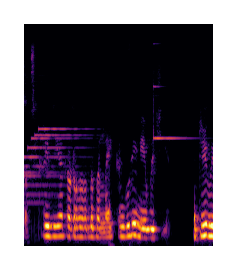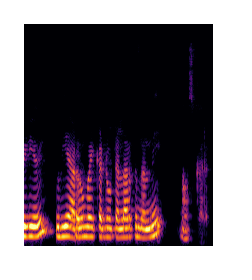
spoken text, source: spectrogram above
സബ്സ്ക്രൈബ് ചെയ്യുക. തുടർന്ന് ബെല്ലൈക്കൺ കൂടി എനേബിൾ ചെയ്യുക. മറ്റൊരു വീഡിയോയിൽ പുതിയ അറിവുമായി കണ്ടുമുട്ടാം എല്ലാവർക്കും നന്ദി. നമസ്കാരം.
